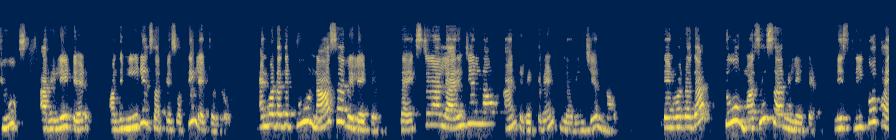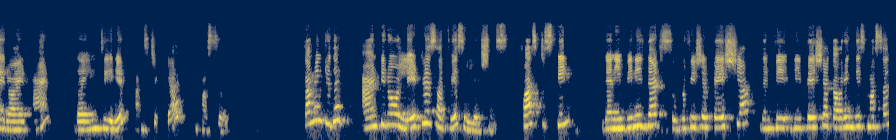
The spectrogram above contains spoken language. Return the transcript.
tubes are related on the medial surface of the lateral lobe. And what are the two nerves are related? The external laryngeal nerve and recurrent laryngeal nerve. Then what are the two muscles are related? One is cricothyroid and the inferior constrictor muscle. Coming to the anterolateral surface relations. First skin, then in beneath that superficial fascia, then deep fascia covering these muscles.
